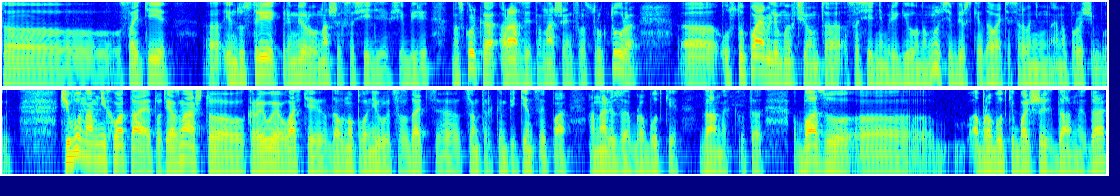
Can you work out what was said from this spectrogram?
э, с IT-индустрией, к примеру, наших соседей в Сибири, насколько развита наша инфраструктура, э, уступаем ли мы в чем-то соседним регионам, ну, сибирские, давайте сравним, наверное, проще будет. Чего нам не хватает? Вот я знаю, что краевые власти давно планируют создать э, центр компетенции по анализу и обработке данных, какую-то базу э, обработки больших данных, да.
